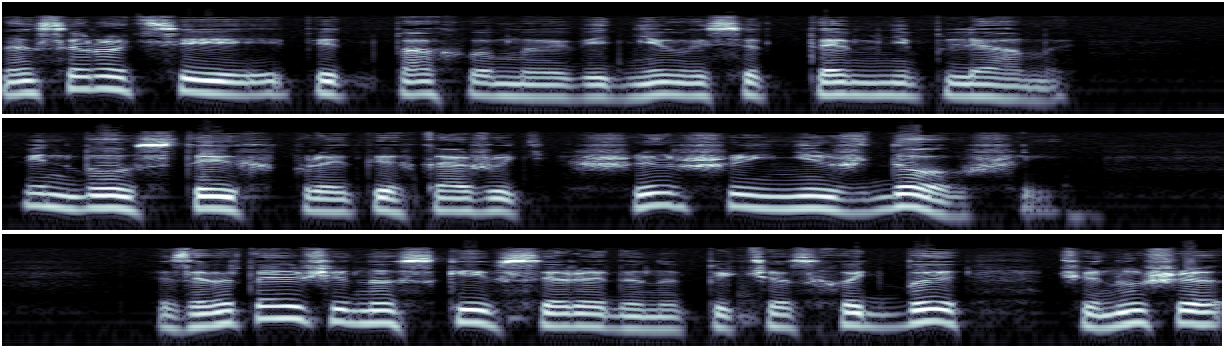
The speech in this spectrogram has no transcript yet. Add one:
На сороці під пахвами віднілися темні плями. Він був з тих, про яких кажуть, ширший, ніж довший. Завертаючи носки всередину під час ходьби, чинуша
